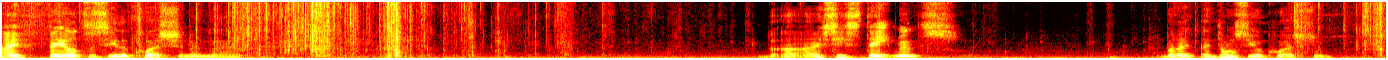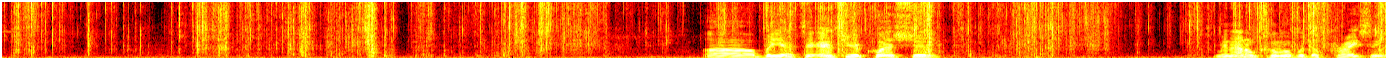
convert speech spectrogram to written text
I failed to see the question in that. I see statements, but I, I don't see a question. Uh, but yeah, to answer your question, I mean, I don't come up with the pricing.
